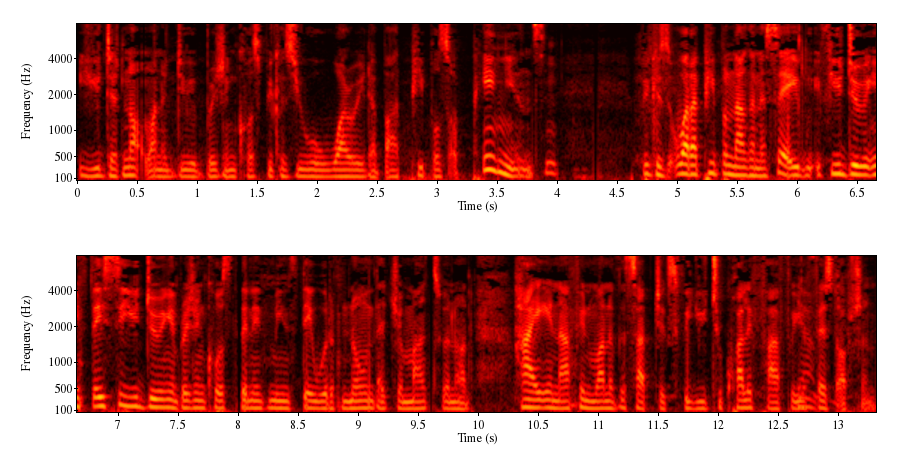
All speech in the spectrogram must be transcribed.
you did not want to do a bridging course because you were worried about people's opinions. Because what are people now going to say? If you doing, if they see you doing a bridging course, then it means they would have known that your marks were not high enough in one of the subjects for you to qualify for your first option.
